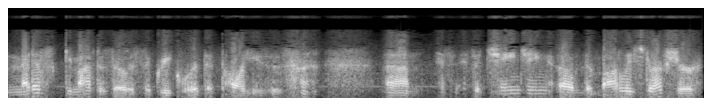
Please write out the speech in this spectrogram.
metaschematizo is the Greek word that Paul uses. um, it's, it's a changing of the bodily structure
